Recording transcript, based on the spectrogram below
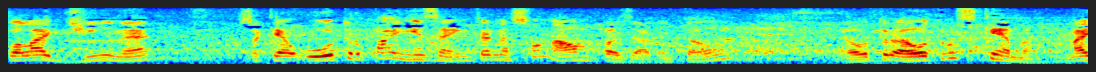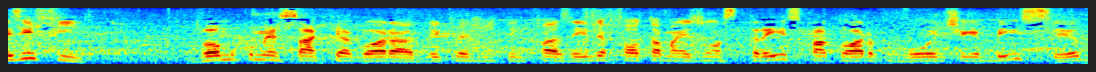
coladinho, né? Só que é outro país, é internacional, rapaziada. Então, é outro, é outro esquema. Mas enfim, vamos começar aqui agora a ver o que a gente tem que fazer. Ainda falta mais umas 3, 4 horas pro voo, ele chega bem cedo,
